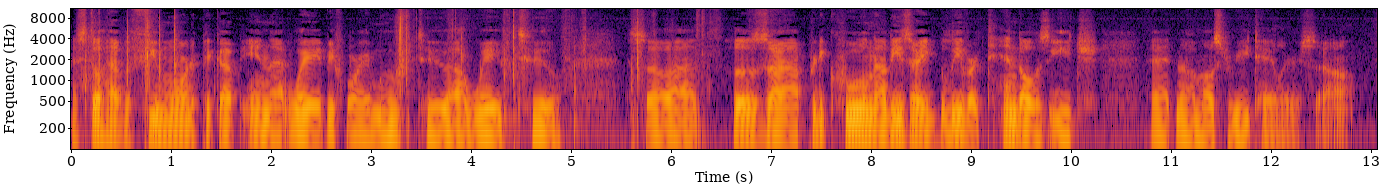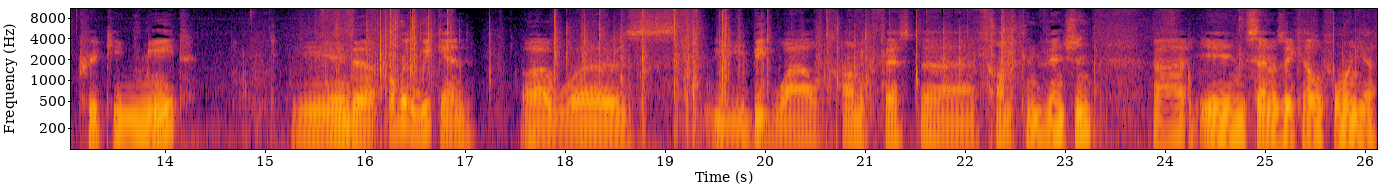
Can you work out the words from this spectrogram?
I still have a few more to pick up in that wave before I move to wave 2. So those are pretty cool. Now these I believe are $10 each at uh, most retailers. So pretty neat. And uh, over the weekend uh, was the Big Wow Comic Fest uh, comic convention uh, in San Jose, California,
